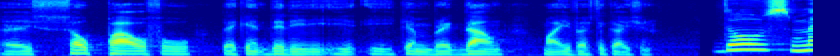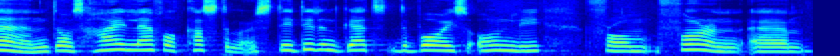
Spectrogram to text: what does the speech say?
uh, is so powerful they can, that he, he, he can break down my investigation. those men, those high level customers, they didn't get the boys only from foreign um,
